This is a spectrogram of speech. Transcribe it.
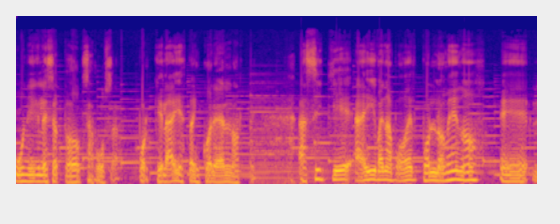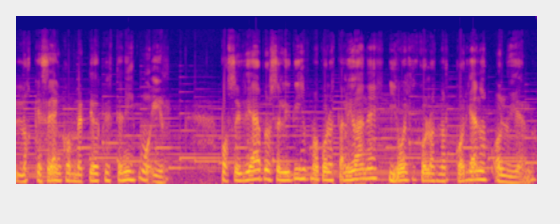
una iglesia ortodoxa rusa, porque la hay está en Corea del Norte. Así que ahí van a poder por lo menos eh, los que se hayan convertido al cristianismo ir posibilidad de proselitismo con los talibanes, igual que con los norcoreanos, olvídenlo.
